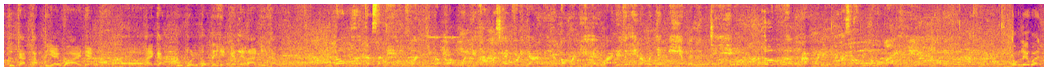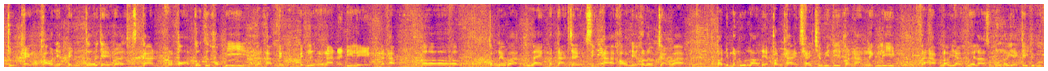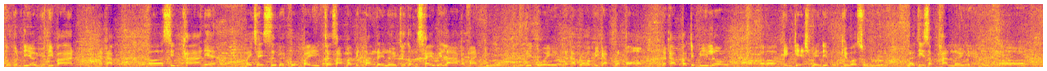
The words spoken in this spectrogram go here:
คือการทำ DIY เนี่ยเอ่อให้กับผู้บริโภคได้เห็นกันในร้านนี้ครับ ก็เหมือนกับเสน่ห์ของมันที่แบบว่าคนที่เข้ามาใช้บริการคือจะต้องมา DIY ด้วยตัวเองแล้วมันยังมีอย่างอื่นที่เพิ่มเติมมากกว่านี้ในสำหรับตัวเราไหมเองต้องเรียกว่าจุดแข็งของเขาเนี่ยเป็นเราจะเห็นว่าการประกอบ ก็คือฮอบบี้นะครับเป็นเป็นเรื่องของงานอดิเรกนะครับต้องเรียกว่าแรงบันดาลใจของสินค้าเขาเนี่ยเขาเริ่มจากว่า ตอนนี้มนุษย์เราเนี่ยค่อนข้างใช้ชีวิตที่ค่อนข้างเร่งรีบนะครับเราอยากเวลาสมมุติเราอยากจะอยู่ตัวคนเดียวอยู่ที่บ้านนะครับสินค้าเนี่ยไม่ใช่ซื้อไปปุ๊บไปจะสามารถไปตั้งได้เลย จะต้องใช้เวลากับมันอยู่อยู่ด้วยตัวเองนะครับแล้วก็มีการประกอบนะครับก็จะมีเรื่อง engagement ที่ผมคิดว่าสูง และที่สำคัญเลยเนี่ย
